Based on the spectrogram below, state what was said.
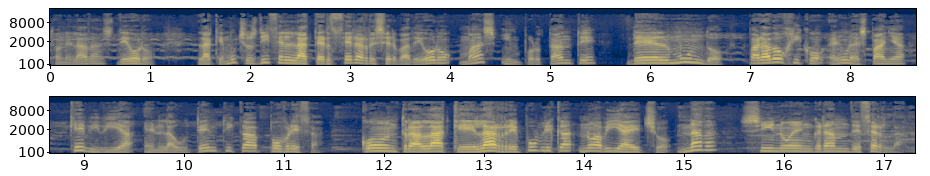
toneladas de oro, la que muchos dicen la tercera reserva de oro más importante del mundo, paradójico en una España que vivía en la auténtica pobreza, contra la que la República no había hecho nada sino engrandecerla.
